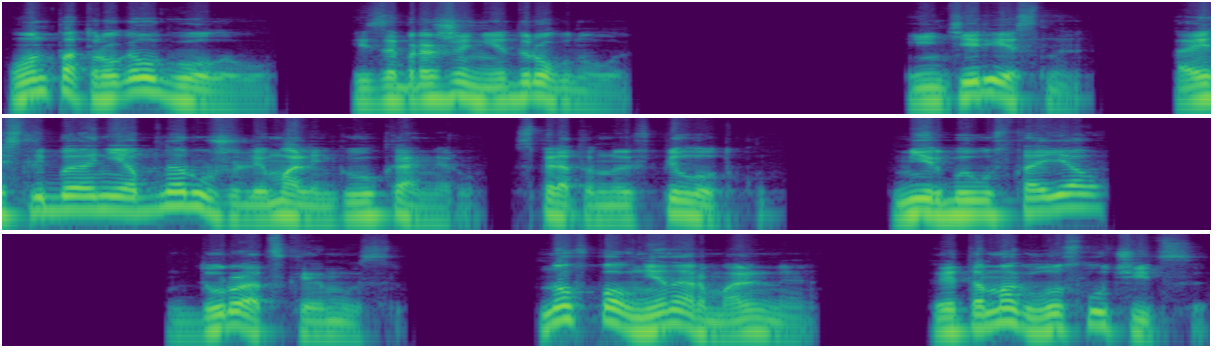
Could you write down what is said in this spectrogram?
Он потрогал голову. Изображение дрогнуло. Интересно, а если бы они обнаружили маленькую камеру, спрятанную в пилотку, мир бы устоял? Дурацкая мысль. Но вполне нормальная. Это могло случиться.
